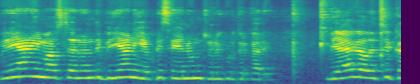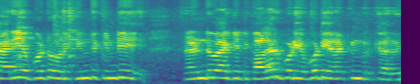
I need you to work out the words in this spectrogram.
பிரியாணி மாஸ்டர் வந்து பிரியாணி எப்படி செய்யணும்னு சொல்லி கொடுத்துருக்காரு. வேக வச்சு கறியை போட்டு ஒரு கிண்டு கிண்டி ரெண்டு பாக்கெட் கலர் பொடியை போட்டு இறக்குன்னு இருக்காரு.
